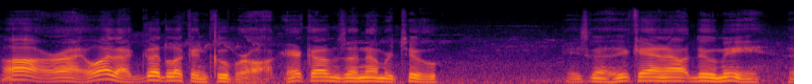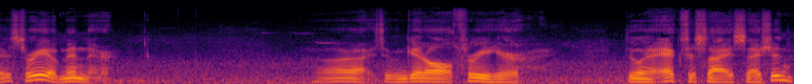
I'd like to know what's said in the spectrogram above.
all right, what a good looking Cooper Hawk. Here comes the number two. He's gonna, he can't outdo me. There's three of them in there. All right, so we can get all three here doing an exercise session.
